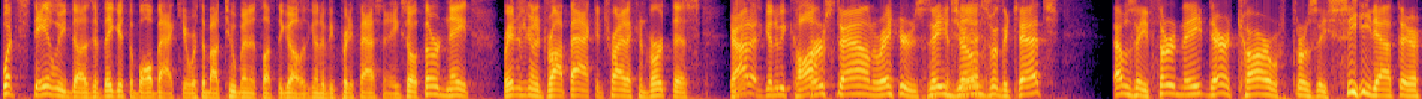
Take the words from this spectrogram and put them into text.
What Staley does if they get the ball back here with about two minutes left to go is going to be pretty fascinating. So third and eight, Raiders are going to drop back and try to convert this. Got this it. is going to be caught. First down, Raiders. Zay Jones this. with the catch. That was a third and eight. Derek Carr throws a seed out there.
